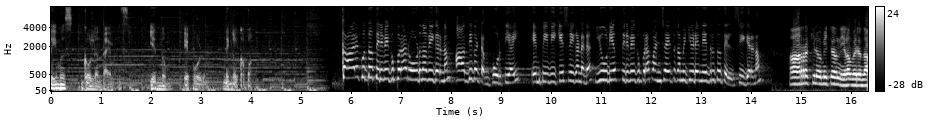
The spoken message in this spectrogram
ഫേമസ് ഗോൾഡൻ ഡയമണ്ട്സ് എന്നും എപ്പോഴും നിങ്ങൾക്കൊപ്പം. കാരക്കുത്ത് തിരുവേഗപ്പുറ റോഡ് നവീകരണം ആദ്യഘട്ടം പൂർത്തിയായി. എം പി വി കെ ശ്രീകണ്ഠന് U D F Thiruvegappura panchayat കമ്മിറ്റിയുടെ നേതൃത്വത്തിൽ സ്വീകരണം. ആറര കിലോമീറ്റർ നീളം വരുന്ന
